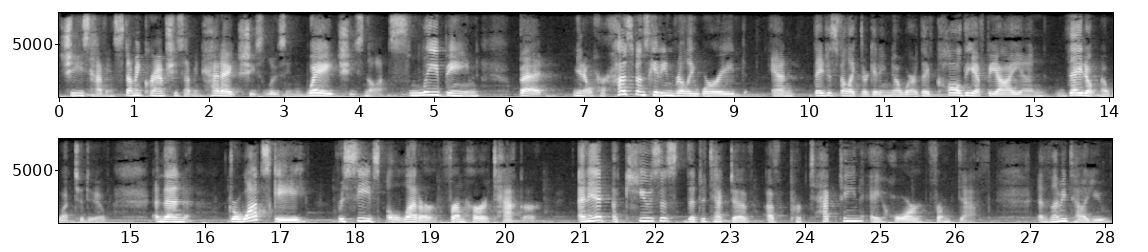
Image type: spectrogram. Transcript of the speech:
She's having stomach cramps she's having headaches she's losing weight she's not sleeping but you know, her husband's getting really worried and they just feel like they're getting nowhere. They've called the FBI in, they don't know what to do. And then Drowatzky receives a letter from her attacker, and it accuses the detective of protecting a whore from death. And let me tell you,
